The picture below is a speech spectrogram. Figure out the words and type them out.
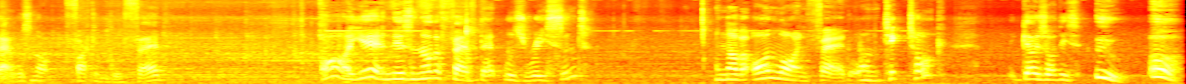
That was not fucking good fad. Oh yeah, and there's another fad that was recent. Another online fad on TikTok. It goes like this. Ooh, oh,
